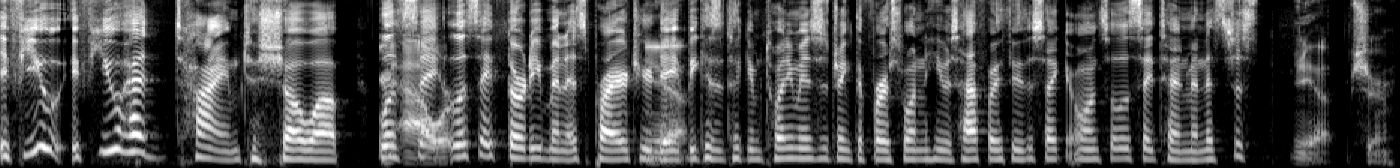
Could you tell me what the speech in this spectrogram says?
if you if you had time to show up, let's say hour. let's say 30 minutes prior to your Yeah. date because it took him 20 minutes to drink the first one and he was halfway through the second one, so let's say 10 minutes. Just Yeah, sure.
